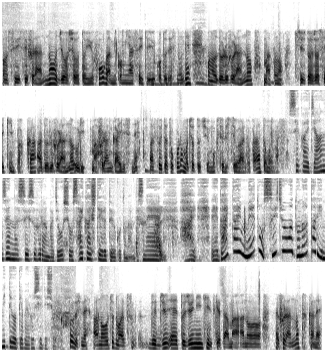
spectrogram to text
このスイスフランの上昇という方が見込みやすいということですので、このドルフランの、まあ、この中東情勢緊迫化、ドルフランの売り、まあ、フラン買いですね、まあ、そういったところもちょっと注目する必要があるのかなと思います。世界一安全なスイスフランが上昇再開しているということなんですね。はい。はい。えー、大体、目と水準はどのあたり見ておけばよろしいでしょうか？そうですね。あの、ちょっとまず、えっ、ー、と、12日につけた、まあ、あの、フランの高値、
